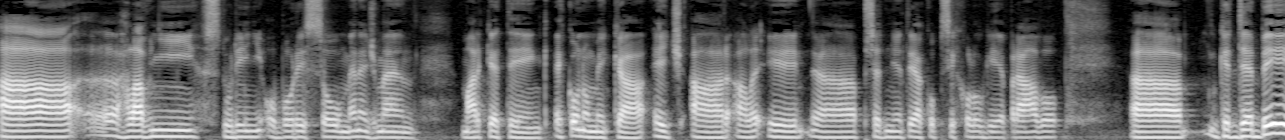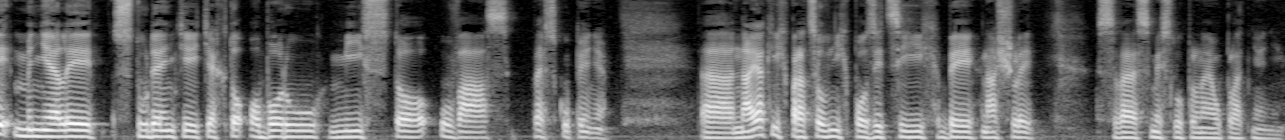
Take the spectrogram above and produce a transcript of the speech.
a uh, hlavní studijní obory jsou management, marketing, ekonomika, HR, ale i uh, předměty jako psychologie, právo. Kde by měli studenti těchto oborů místo u vás ve skupině? Na jakých pracovních pozicích by našli své smysluplné uplatnění?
